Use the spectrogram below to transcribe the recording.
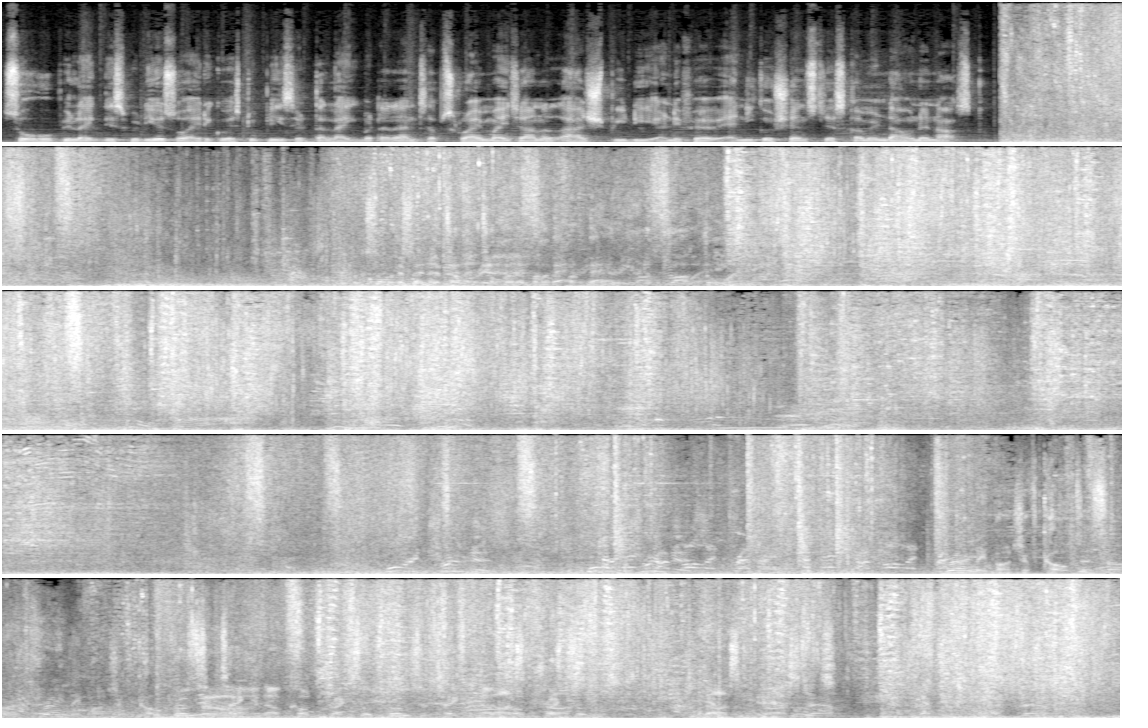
So hope you like this video. So i request you please hit the like button and subscribe my channel ash pd and if you have any questions just comment down and ask Looks like the barrier to block the way. Friendly bunch of cultists, are a friendly bunch of cultists. Pros have taken our contracts, or pros have taken our contracts. Nasty bastards them.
